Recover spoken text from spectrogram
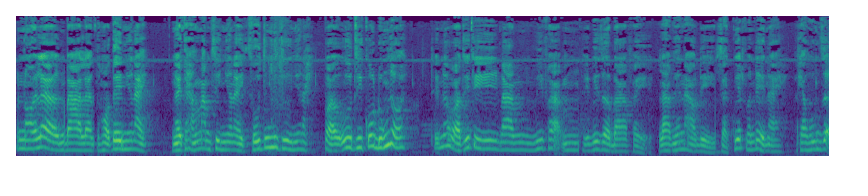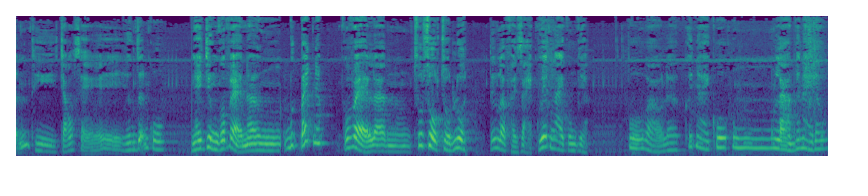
Nói là bà là họ tên như này, ngày tháng năm sinh như này, số chứng minh thư như này. Và ừ thì cô đúng rồi. Thế nó bảo, thế thì bà vi phạm thì bây giờ bà phải làm thế nào để giải quyết vấn đề này? Theo hướng dẫn thì cháu sẽ hướng dẫn cô. Nghe chừng có vẻ là bức bách lắm, có vẻ là sốt sột sột luôn. Tức là phải giải quyết ngay công việc. Cô bảo là, cái này cô không làm cái này đâu.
